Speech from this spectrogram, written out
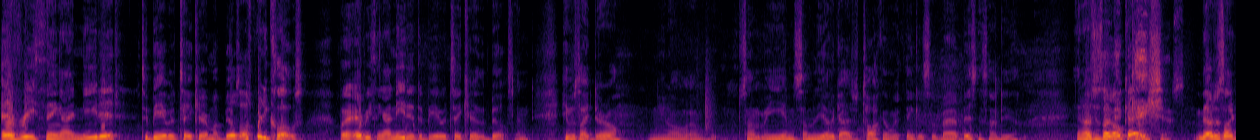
everything I needed to be able to take care of my bills. I was pretty close, but everything I needed to be able to take care of the bills. And he was like, Darrell, you know, uh, some me and some of the other guys were talking. We think it's a bad business idea. And I was just like, okay. And I was just like,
